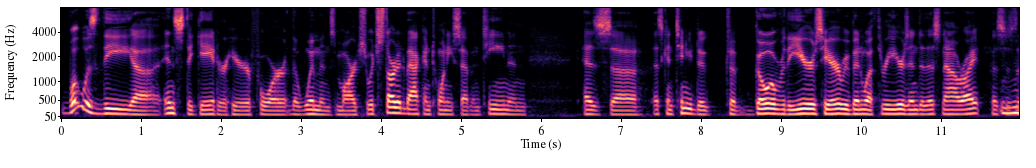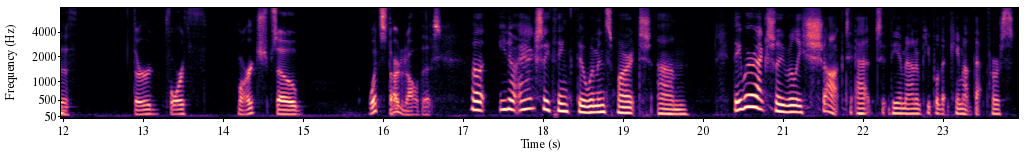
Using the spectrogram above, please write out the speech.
what was the uh, instigator here for the Women's March, which started back in 2017 and has uh, has continued to, to go over the years here? We've been what three years into this now, right? This is Mhm. the th- third, fourth March. So, what started all this? Well, you know, I actually think the Women's March, um, they were actually really shocked at the amount of people that came out that first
